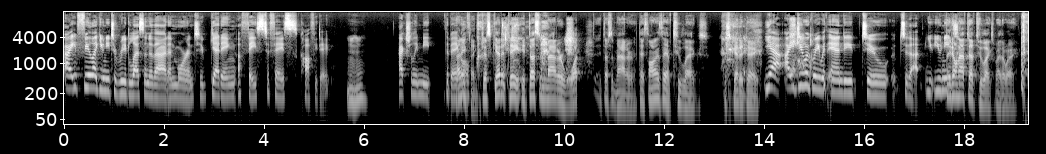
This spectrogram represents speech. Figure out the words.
I- feel like you need to read less into that and more into getting a face to face coffee date. Mm-hmm. Actually, meet the bagel. Anything. Just get a date. It doesn't matter what, it doesn't matter. As long as they have two legs, just get a date. Yeah, I do agree with Andy to to that. You you need They don't to, have to have two legs, by the way.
